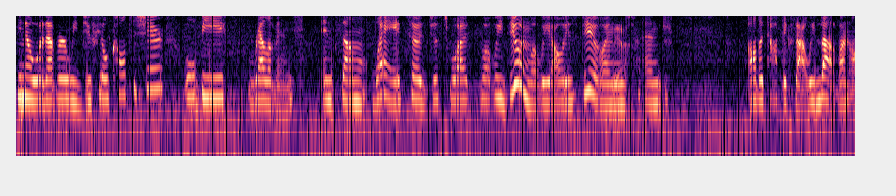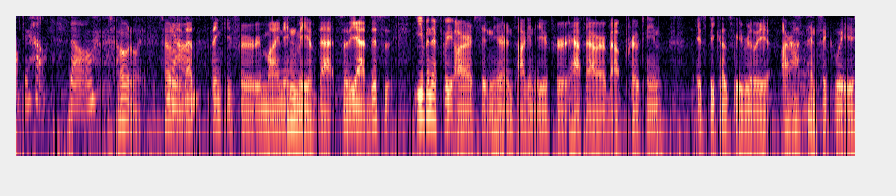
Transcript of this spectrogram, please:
you know whatever we do feel called to share will be relevant in some way to just what what we do and what we always do and Yeah. and all the topics that we love on Alter Health. So Totally, totally. Yeah. That's thank you for reminding me of that. So yeah, this even if we are sitting here and talking to you for a half hour about protein, it's because we really are authentically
